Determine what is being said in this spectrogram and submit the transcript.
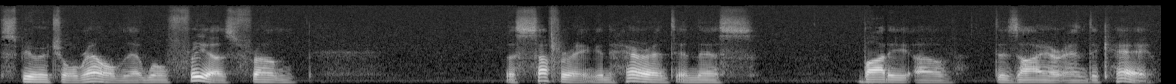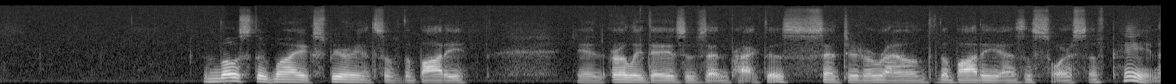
spiritual realm that will free us from the suffering inherent in this body of desire and decay. Most of my experience of the body in early days of Zen practice centered around the body as a source of pain.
